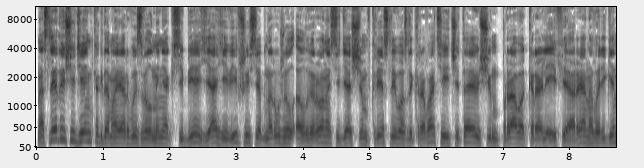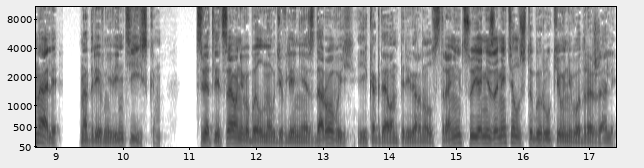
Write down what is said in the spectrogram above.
На следующий день, когда майор вызвал меня к себе, я, явившись, обнаружил Алверона сидящим в кресле возле кровати и читающим «Право королей Фиорена» в оригинале, на древневентийском. Цвет лица у него был на удивление здоровый, и когда он перевернул страницу, я не заметил, чтобы руки у него дрожали.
